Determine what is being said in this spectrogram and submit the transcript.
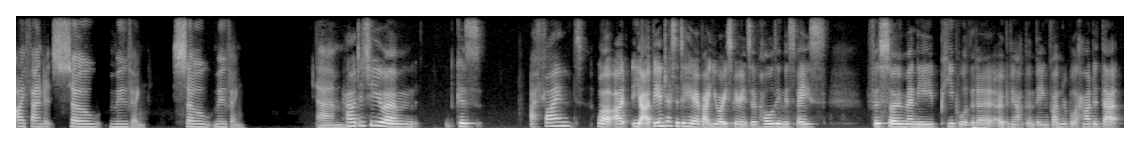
I found it so moving, so moving. Um, How did you, um, because I find, well, I, yeah, I'd be interested to hear about your experience of holding the space for so many people that are opening up and being vulnerable. How did that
